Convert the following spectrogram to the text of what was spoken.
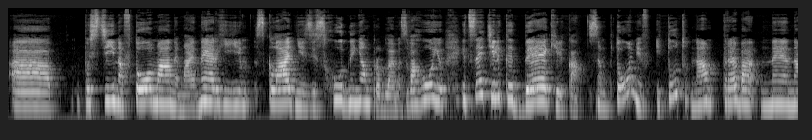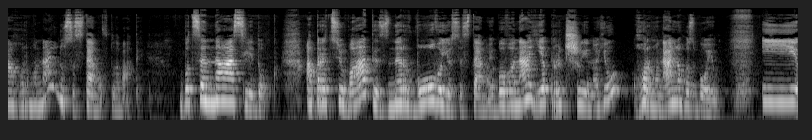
А, Постійна втома, немає енергії, складність зі схудненням, проблеми з вагою. І це тільки декілька симптомів. І тут нам треба не на гормональну систему впливати, бо це наслідок, а працювати з нервовою системою, бо вона є причиною гормонального збою. І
